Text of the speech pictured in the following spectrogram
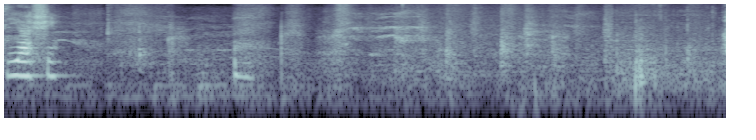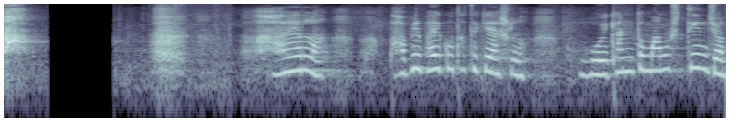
দিয়ে আসি হায় আল্লাহ ভাবির ভাই কোথা থেকে আসলো? ওইখানে তো মানুষ তিনজন,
